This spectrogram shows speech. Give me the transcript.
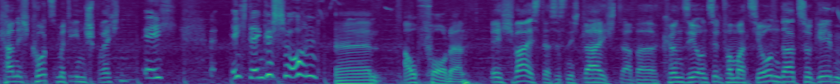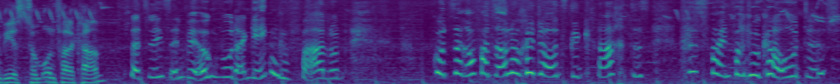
kann ich kurz mit Ihnen sprechen? Ich. Ich denke schon. Ähm, auffordern. Ich weiß, das ist nicht leicht, aber können Sie uns Informationen dazu geben, wie es zum Unfall kam? Plötzlich sind wir irgendwo dagegen gefahren und kurz darauf hat es auch noch hinter uns gekracht. Es, es war einfach nur chaotisch.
